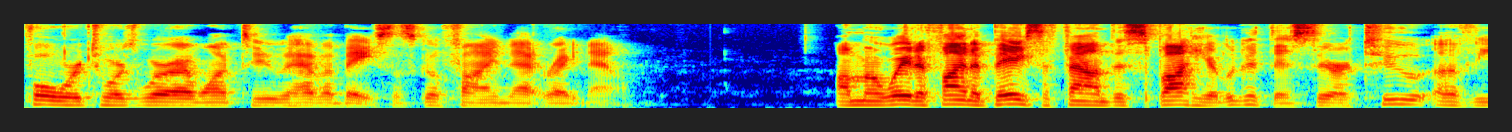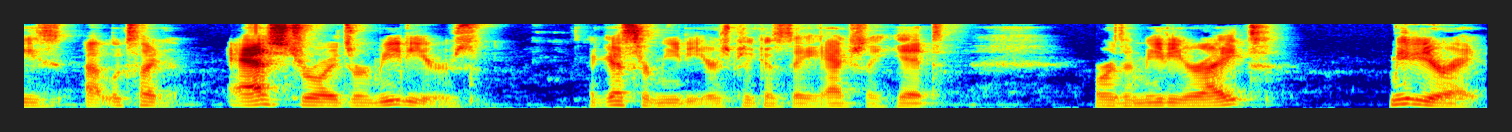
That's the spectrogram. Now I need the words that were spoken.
forward towards where I want to have a base. Let's go find that right now on my way to find a base, I found this spot here. Look at this. There are two of these, it looks like asteroids or meteors. I guess they're meteors because they actually hit. Or the meteorite? Meteorite.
